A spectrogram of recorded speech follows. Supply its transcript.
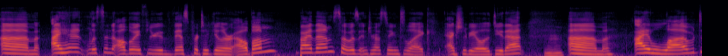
Um, I hadn't listened all the way through this particular album by them, so it was interesting to like actually be able to do that. Mhm. Um, I loved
